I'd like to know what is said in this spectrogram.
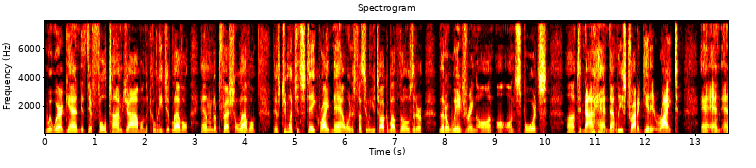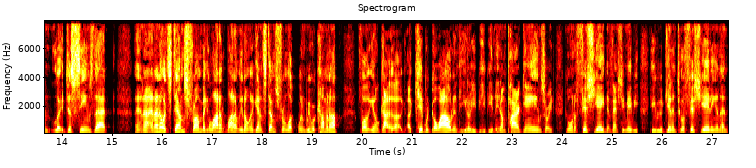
where, where again, it's their full time job on the collegiate level and on the professional level. There's too much at stake right now, when, especially when you talk about those that are that are wagering on on, on sports, uh, to not ha- not at least try to get it right. And and, and look, it just seems that And I, and I know it stems from like, a lot of lot of you know again it stems from look when we were coming up for you know guy, a, a kid would go out and you know he'd, he'd, he'd umpire games or he'd go and officiate and eventually maybe he would get into officiating and then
